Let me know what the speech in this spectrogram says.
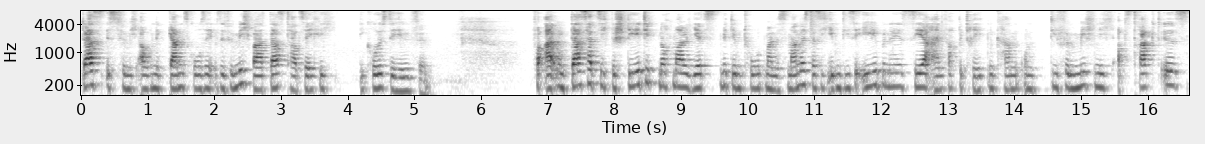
das ist für mich auch eine ganz große, also für mich war das tatsächlich die größte Hilfe. und das hat sich bestätigt nochmal jetzt mit dem Tod meines Mannes, dass ich eben diese Ebene sehr einfach betreten kann und die für mich nicht abstrakt ist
